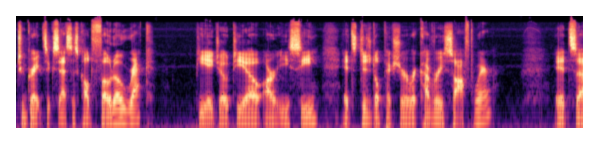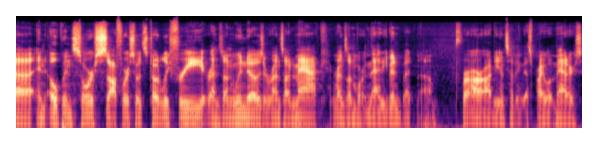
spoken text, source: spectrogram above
to great success is called PhotoRec. P H O T O R E C. It's digital picture recovery software. It's uh, an open source software, so it's totally free. It runs on Windows, it runs on Mac, it runs on more than that, even. But um, for our audience, I think that's probably what matters.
